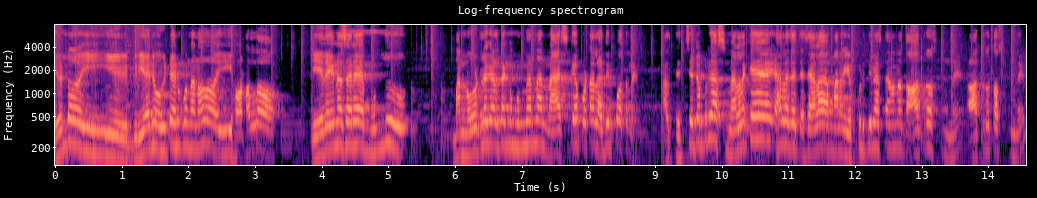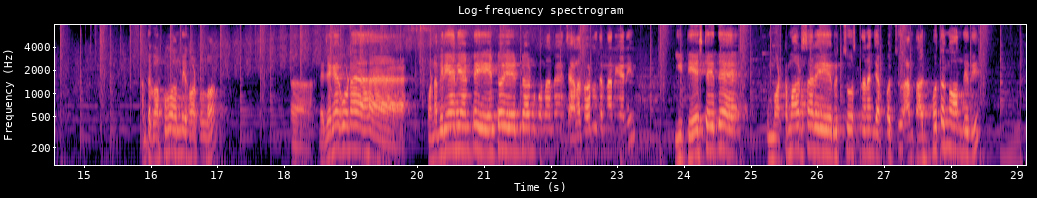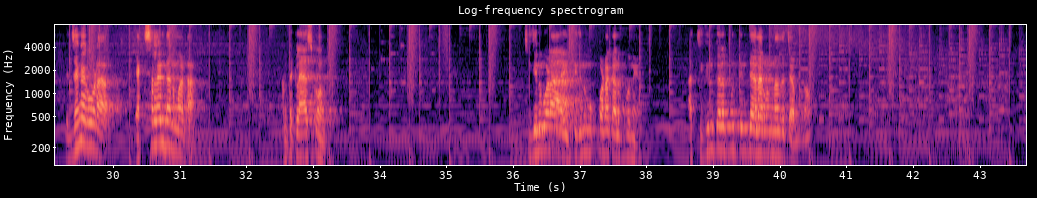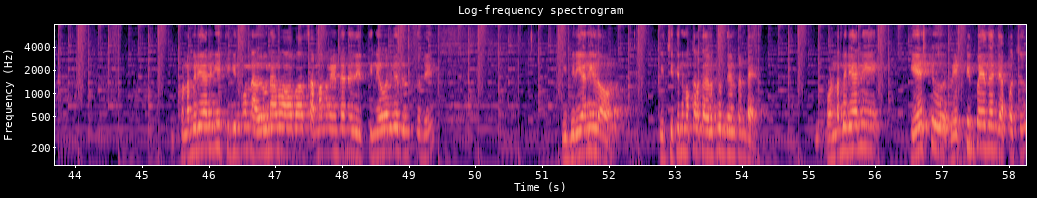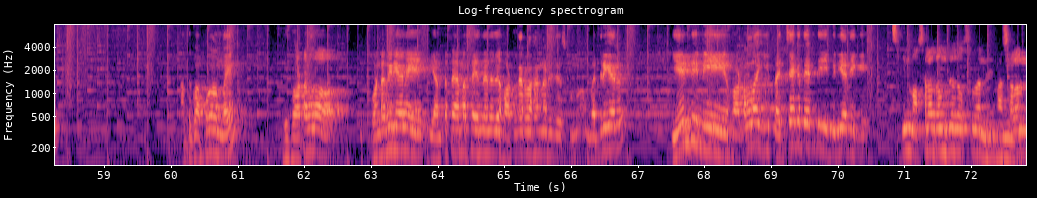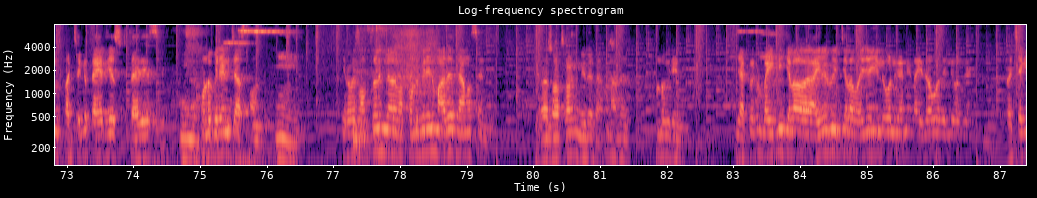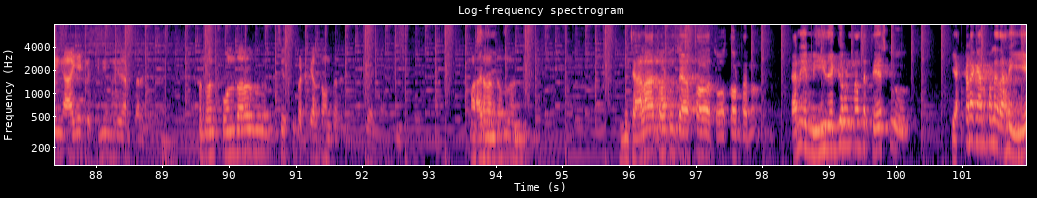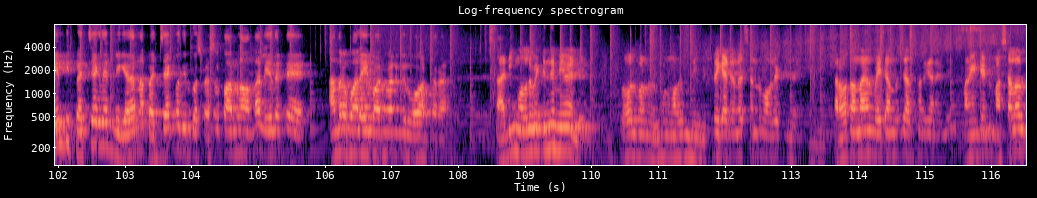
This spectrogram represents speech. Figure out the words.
ఏంటో ఈ బిర్యానీ ఒకటే అనుకున్నాను. ఈ హోటల్లో ఏదైనా సరే ముందు మన నోట్లోకి వెళ్ళటానికి ముందన్న నాసికా పుట్టాలు అదిరిపోతున్నాయి. వాళ్ళు తెచ్చేటప్పుడు ఆ స్మెల్కే అలా చాలా మనం ఎప్పుడు తినేస్తామన్నది ఆతృత వస్తుంది ఆతృత వస్తుంది. అంత గొప్పగా ఉంది ఈ హోటల్లో నిజంగా కూడా కొండ బిర్యానీ అంటే ఏంటో ఏంటో అనుకున్నాను చాలా చోట్ల తిన్నాను కానీ ఈ టేస్ట్ అయితే మొట్టమొదటిసారి రుచి చూస్తున్నానని చెప్పొచ్చు. అంత అద్భుతంగా ఉంది ఇది. నిజంగా కూడా ఎక్సలెంట్ అనమాట అంత క్లాస్గా ఉంది. చికెన్ కూడా ఈ చికెన్ ముక్క కూడా కలుపుకుని. ఆ చికెన్ కలుపు తింటే ఎలా ఉన్నదో చెప్దాం కుండ బిర్యానీకి చికెన్ కొన్న అవినాభావ సంబంధం ఏంటనేది తినేవాళ్ళకే తెలుస్తుంది. ఈ బిర్యానీలో ఈ చికెన్ ముక్కలు కలుపుకుని తింటుంటే ఈ కుండ బిర్యానీ టేస్ట్ రెట్టింపైందని చెప్పొచ్చు. అంత గొప్పగా ఉంది. ఈ హోటల్లో కొండ కుండ బిర్యానీ ఎంత ఫేమస్ అయిందనేది హోటల్ నిర్వహణ అడిగి చేసుకున్నాం బద్రి గారు ఏంటి మీ హోటల్లో ఈ ప్రత్యేకత ఏంటి ఈ బిర్యానీకి? చికెన్ మసాలా దమ్ చేసి వస్తుందండి. మసాలాను ప్రత్యేకంగా తయారు చేసి తయారు చేసి కుండ బిర్యానీ చేస్తామండి. ఇరవై సంవత్సరాల నుంచి మా కుండ బిర్యానీ మాదే ఫేమస్ అండి. ఇరవై మీదే famous. మాదే కుండ బిర్యానీ. ఇది ఎక్కడికి బయట నుంచి ఇలా హైవే నుంచి ఇలా వైజాగ్ వెళ్ళే వాళ్ళు కానీ ఇలా హైదరాబాద్ వెళ్ళే వాళ్ళు కానీ ప్రత్యేకంగా ఆగి ఇక్కడ తిని మరీ వెళ్తారు కొంతమంది ఫోన్ ద్వారా చేసుకుని పట్టుకెళ్తూ ఉంటారు మసాలా దమ్. నేను చాలా చోట్ల చేస్తా చూస్తూ ఉంటాను. కానీ మీ దగ్గర ఉన్నంత టేస్ట్ ఎక్కడ కనపడలేదు. అసలు ఏంటి ప్రత్యేకత ఏంటి? మీకు ఏదన్నా ప్రత్యేకంగా దీనికి స్పెషల్ ఫార్ములా ఉందా? లేదంటే అందరూ ఫాలో అయ్యే ఫార్ములాని మీరు వాడతారా? స్టార్టింగ్ మొదలుపెట్టిందే మేమండి. రావులు మనం మొదలు క్యాటరింగ్ రెస్టారెంట్ మొదలెట్టింది. తర్వాత అందరూ బయట అందరూ చేస్తున్నారు కానండి. మనం ఏంటంటే మసాలాలు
